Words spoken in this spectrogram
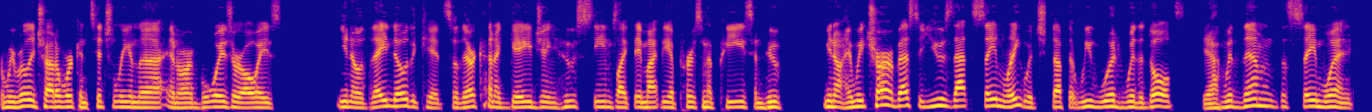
and we really try to work intentionally in that. And our boys are always, you know, they know the kids. So they're kind of gauging who seems like they might be a person of peace and who, you know, and we try our best to use that same language stuff that we would with adults, Yeah. with them the same way.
